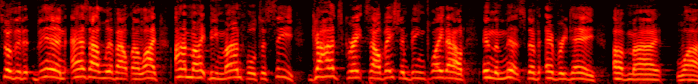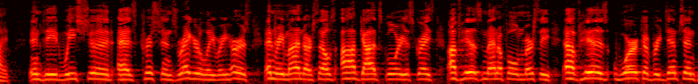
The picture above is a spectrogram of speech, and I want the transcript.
so that then as I live out my life, I might be mindful to see God's great salvation being played out in the midst of every day of my life. Indeed, we should, as Christians, regularly rehearse and remind ourselves of God's glorious grace, of His manifold mercy, of His work of redemption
